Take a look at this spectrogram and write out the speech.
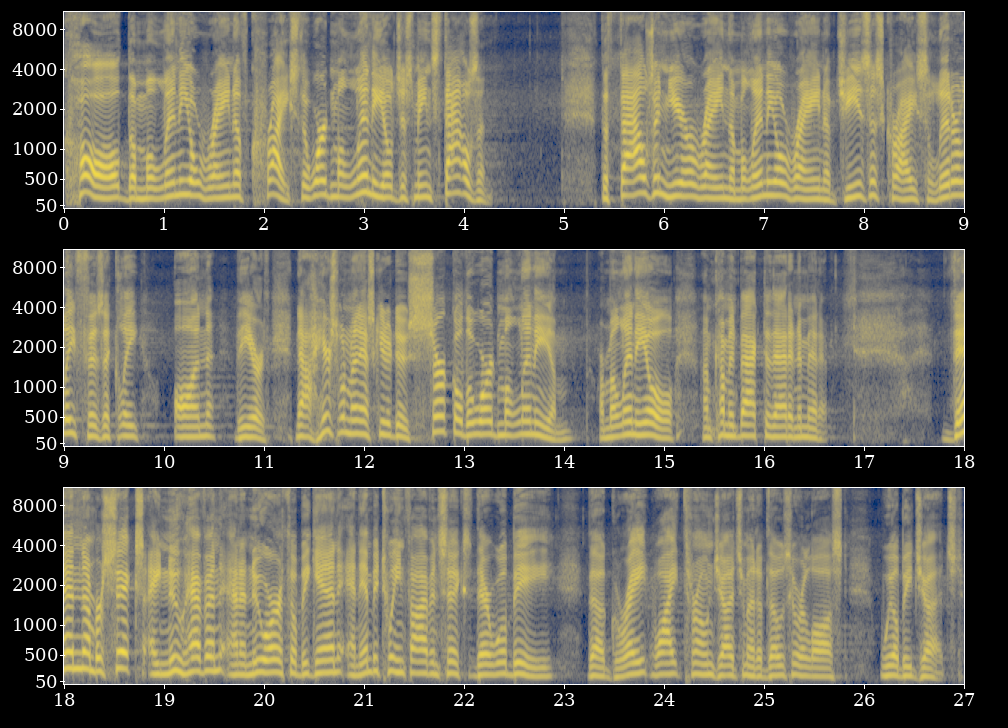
called the millennial reign of Christ. The word millennial just means thousand. The thousand year reign, the millennial reign of Jesus Christ, literally, physically on the earth. Now, here's what I'm going to ask you to do circle the word millennium or millennial. I'm coming back to that in a minute. Then, number six, a new heaven and a new earth will begin, and in between five and six, there will be the great white throne judgment of those who are lost will be judged.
